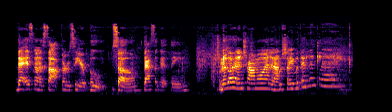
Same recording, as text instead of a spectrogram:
that it's gonna stop through to your boot. So that's a good thing. I'm gonna go ahead and try them on and I'm gonna show you what they look like.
